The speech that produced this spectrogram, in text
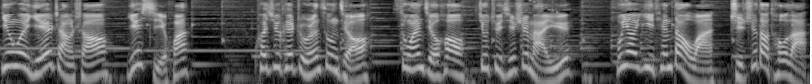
因为也掌勺也喜欢。快去给主人送酒，送完酒后就去集市买鱼。不要一天到晚只知道偷懒。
